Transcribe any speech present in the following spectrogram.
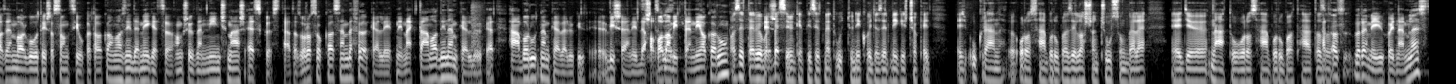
az embargót és a szankciókat alkalmazni, de még egyszer hangsúlyozom, nincs más eszköz. Tehát az oroszokkal szembe föl kell lépni, megtámadni nem kell őket, háborút nem kell velük viselni, de ha valamit tenni akarunk... Azért erről és... beszéljünk egy picit, mert úgy tűnik, hogy azért mégiscsak egy, egy ukrán-orosz háborúban azért lassan csúszunk bele, egy NATO-orosz háborúba. Hát az, hát az reméljük, hogy nem lesz,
